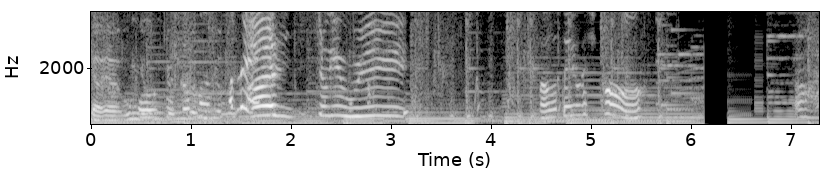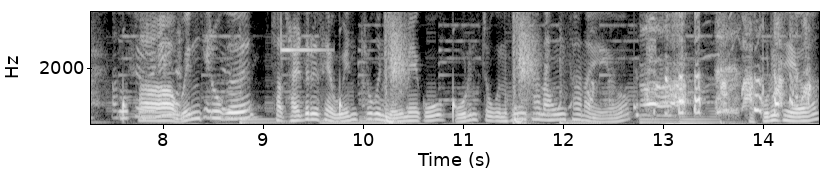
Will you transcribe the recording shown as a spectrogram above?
야야 옮겨 어 옮겨 옮겨 잠깐만. 옮겨. 아 진짜 저게 왜? 나도 때리고 싶어. 아, 아, 자그 왼쪽은? 자 잘 들으세요. 왼쪽은 열매고 오른쪽은 홍사나 홍사나예요. 자 고르세요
